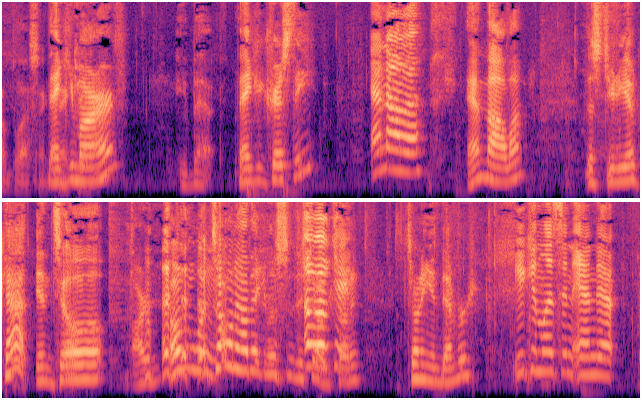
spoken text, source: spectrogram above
A blessing. Thank, you, Marv. you bet Thank you, Christy And Nala. and Nala, the studio cat. Until our oh, well, tell them how they can listen to the Oh, show, okay. Tony. Tony in Denver. You can listen and, uh,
